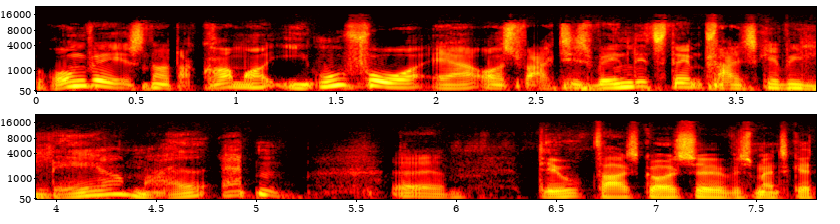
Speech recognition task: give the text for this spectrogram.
rumvæsener, der kommer i UFO'er, er os faktisk venligt stemt. Faktisk skal vi lære meget af dem. Øh, det er jo faktisk også, øh, hvis man skal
